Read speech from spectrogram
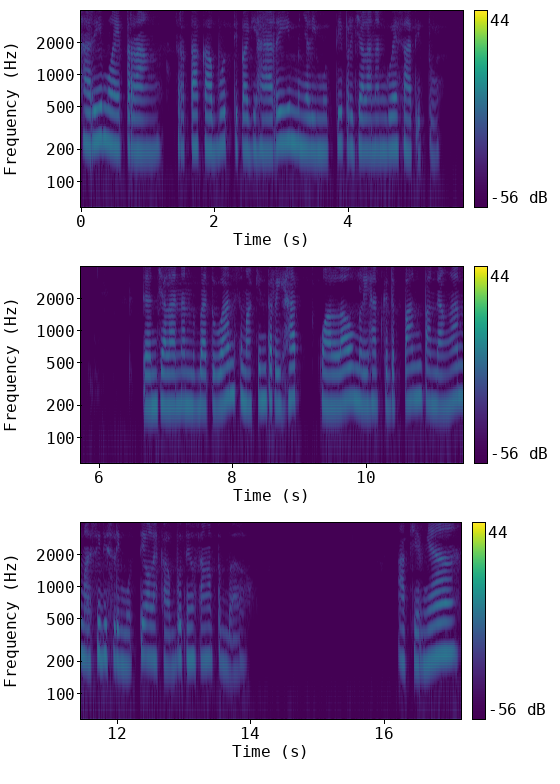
Hari mulai terang, serta kabut di pagi hari menyelimuti perjalanan gue saat itu. Dan jalanan bebatuan semakin terlihat walau melihat ke depan pandangan masih diselimuti oleh kabut yang sangat tebal. Akhirnya,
